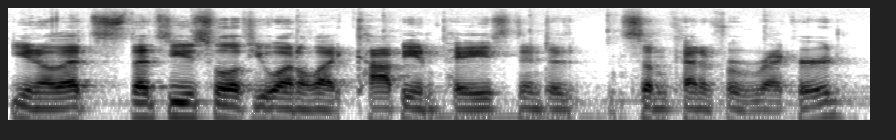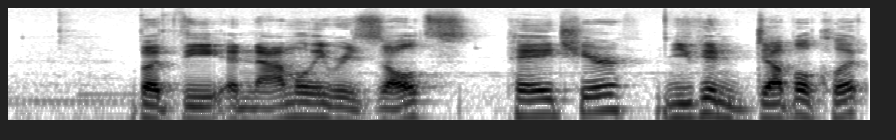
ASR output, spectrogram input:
you know that's that's useful if you want to like copy and paste into some kind of a record. But the anomaly results page here, you can double click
